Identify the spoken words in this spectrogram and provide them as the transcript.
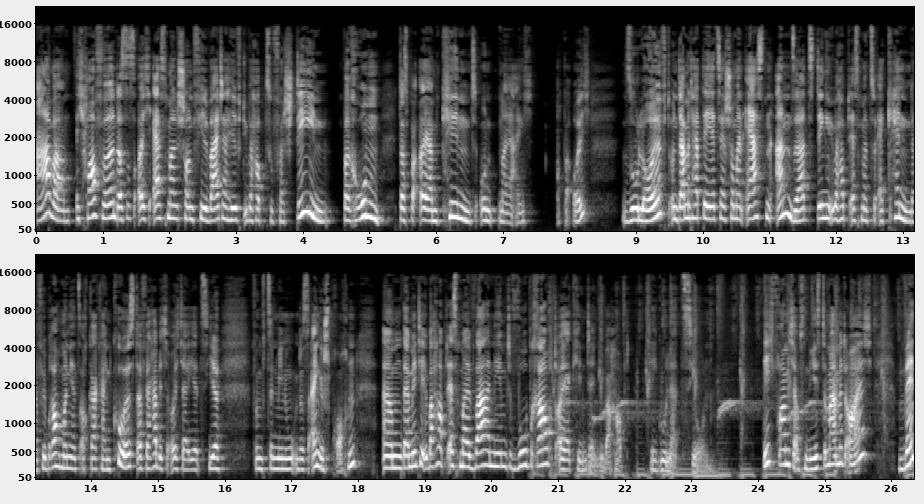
Aber ich hoffe, dass es euch erstmal schon viel weiterhilft, überhaupt zu verstehen, warum das bei eurem Kind und naja, eigentlich auch bei euch so läuft. Und damit habt ihr jetzt ja schon mal einen ersten Ansatz, Dinge überhaupt erstmal zu erkennen. Dafür braucht man jetzt auch gar keinen Kurs. Dafür habe ich euch ja jetzt hier 15 Minuten das eingesprochen. Ähm, damit ihr überhaupt erstmal wahrnehmt, wo braucht euer Kind denn überhaupt Regulation. Ich freue mich aufs nächste Mal mit euch. Wenn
